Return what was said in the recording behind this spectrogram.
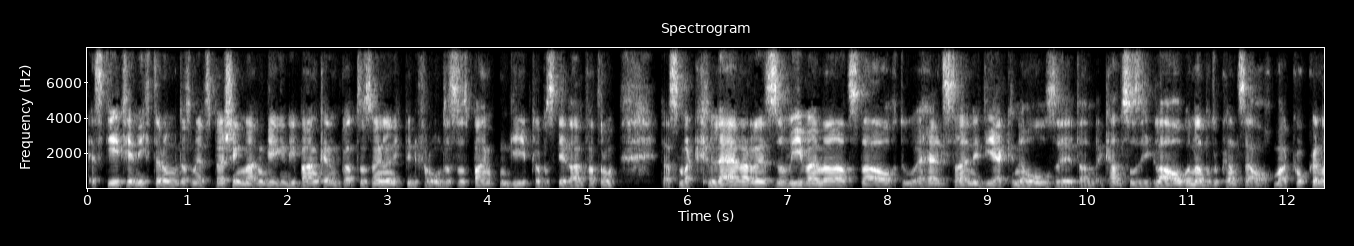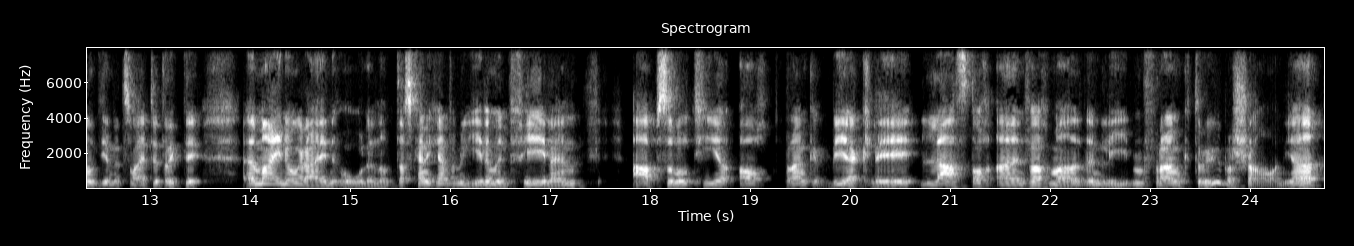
es geht ja nicht darum, dass wir jetzt Bashing machen gegen die Banken, um Gottes Willen. Ich bin froh, dass es Banken gibt, aber es geht einfach darum, dass man clever ist, so wie beim Arzt auch. Du erhältst eine Diagnose, dann kannst du sie glauben, aber du kannst ja auch mal gucken und dir eine zweite, dritte äh, Meinung reinholen. Und das kann ich einfach nur jedem empfehlen absolut hier auch Frank Berkeley, lass doch einfach mal den lieben Frank drüber schauen, ja?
